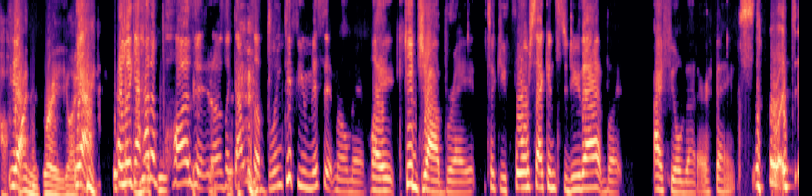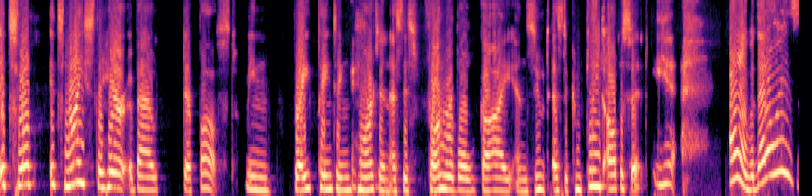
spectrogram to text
oh, Yeah. finally Bray. Like, Yeah. And like I had to pause it and I was like, that was a blink if you miss it moment. Like, good job, Bray. It took you four seconds to do that, but I feel better. Thanks. Well, it, it's love. It's nice to hear about their past. I mean, Bray painting Martin as this vulnerable guy and Zoot as the complete opposite. Yeah. I don't know, but that always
